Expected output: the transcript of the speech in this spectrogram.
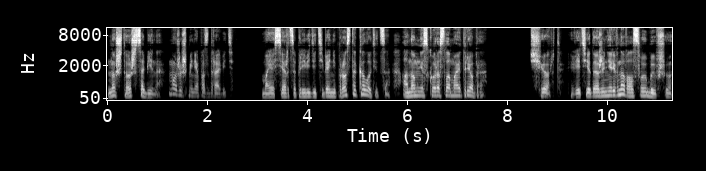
Ну что ж, Сабина, можешь меня поздравить. Мое сердце при виде тебя не просто колотится, оно мне скоро сломает ребра. Черт, ведь я даже не ревновал свою бывшую,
